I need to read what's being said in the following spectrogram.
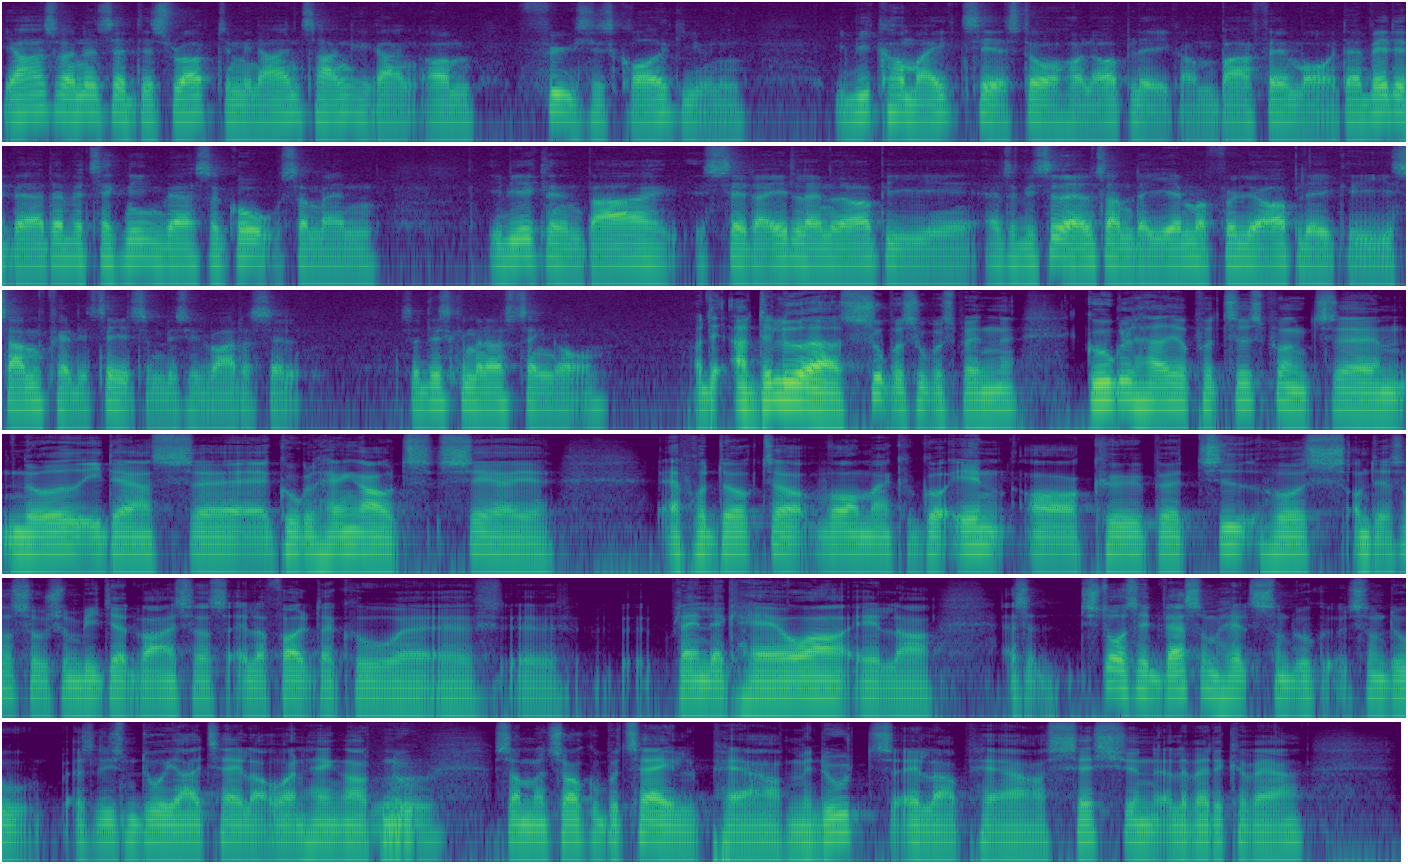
Jeg har også været nødt til at disrupte min egen tankegang om fysisk rådgivning. Vi kommer ikke til at stå og holde oplæg om bare fem år. Der vil det være, der vil teknikken være så god, så man i virkeligheden bare sætter et eller andet op i... Altså vi sidder alle sammen derhjemme og følger oplæg i samme kvalitet, som hvis vi var der selv. Så det skal man også tænke over. Og det, og det lyder super, super spændende. Google havde jo på et tidspunkt øh, noget i deres øh, Google Hangouts-serie af produkter, hvor man kan gå ind og købe tid hos, om det er så social media advisors, eller folk, der kunne øh, øh, planlægge haver, eller altså stort set hvad som helst, som du, som du altså ligesom du og jeg taler over en hangout nu, mm. som man så kunne betale per minut, eller per session, eller hvad det kan være.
